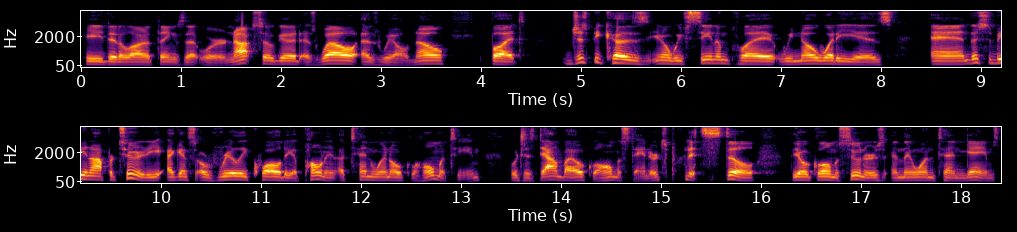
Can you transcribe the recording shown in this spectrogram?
He did a lot of things that were not so good as well, as we all know. But just because, you know, we've seen him play, we know what he is, and this would be an opportunity against a really quality opponent, a 10 win Oklahoma team, which is down by Oklahoma standards, but it's still the Oklahoma Sooners, and they won 10 games.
